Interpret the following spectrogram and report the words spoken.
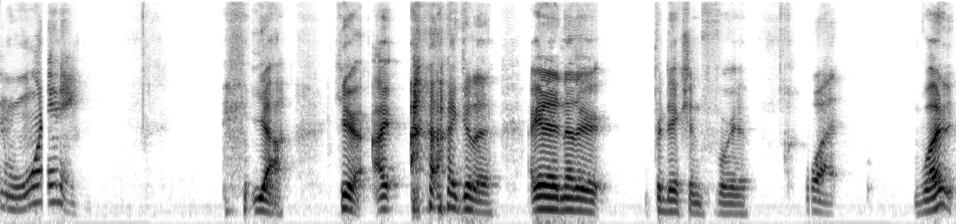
in one inning. Yeah. Here, I I got a I got another prediction for you. What? What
